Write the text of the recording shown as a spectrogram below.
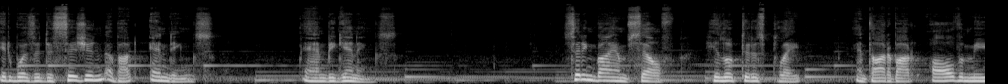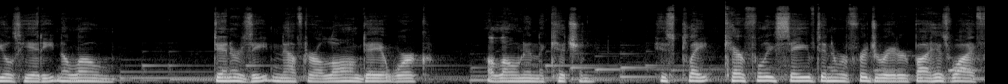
It was a decision about endings and beginnings. Sitting by himself, he looked at his plate and thought about all the meals he had eaten alone. Dinners eaten after a long day at work, alone in the kitchen, his plate carefully saved in a refrigerator by his wife.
